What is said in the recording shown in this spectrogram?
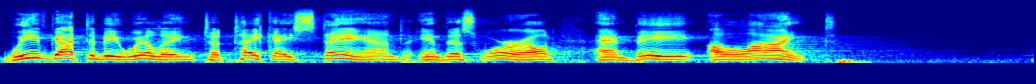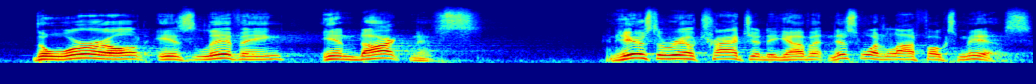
We've got to be willing to take a stand in this world and be a light. The world is living in darkness. And here's the real tragedy of it, and this is what a lot of folks miss.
